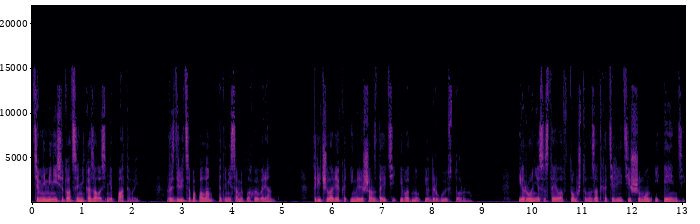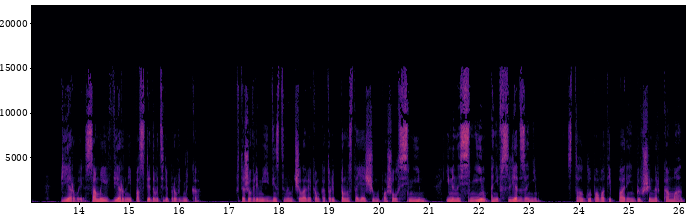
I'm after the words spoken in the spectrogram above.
Тем не менее, ситуация не казалась мне патовой. Разделиться пополам — это не самый плохой вариант. Три человека имели шанс дойти и в одну, и в другую сторону. Ирония состояла в том, что назад хотели идти Шимон и Энди, первые, самые верные последователи проводника. В то же время единственным человеком, который по-настоящему пошел с ним, именно с ним, а не вслед за ним, стал глуповатый парень, бывший наркоман,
